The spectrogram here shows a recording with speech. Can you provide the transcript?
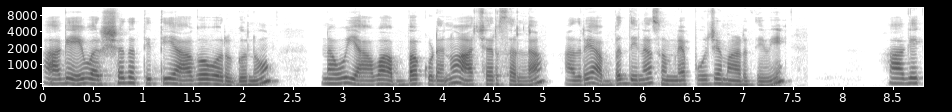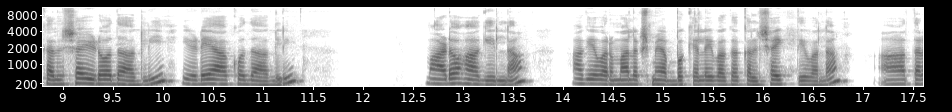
ಹಾಗೆ ವರ್ಷದ ತಿಥಿ ಆಗೋವರೆಗೂ ನಾವು ಯಾವ ಹಬ್ಬ ಕೂಡ ಆಚರಿಸಲ್ಲ. ಆದರೆ ಹಬ್ಬದ ದಿನ ಸುಮ್ಮನೆ ಪೂಜೆ ಮಾಡ್ತೀವಿ. ಹಾಗೆ ಕಲಶ ಇಡೋದಾಗಲಿ, ಎಡೆ ಹಾಕೋದಾಗಲಿ ಮಾಡೋ ಹಾಗಿಲ್ಲ. ಹಾಗೆ ವರಮಹಾಲಕ್ಷ್ಮಿ ಹಬ್ಬಕ್ಕೆಲ್ಲ ಇವಾಗ ಕಲಶ ಇಕ್ತೀವಲ್ಲ, ಆ ಥರ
